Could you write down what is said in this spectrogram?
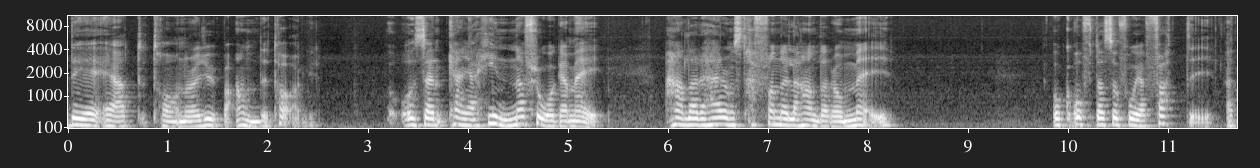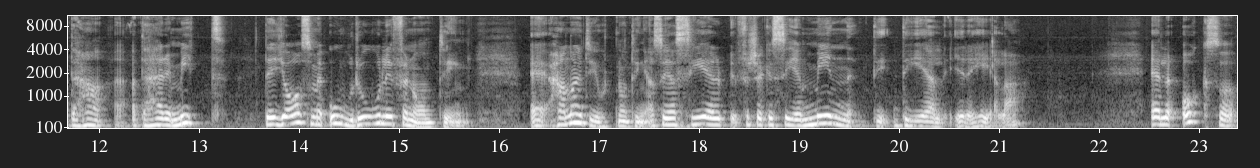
det är att ta några djupa andetag. Och sen kan jag hinna fråga mig handlar det här om Staffan eller handlar det om mig? Och ofta så får jag fatt i att det, att det här är mitt. Det är jag som är orolig för någonting. Eh, han har inte gjort någonting. Alltså jag ser, försöker se min del i det hela. Eller också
